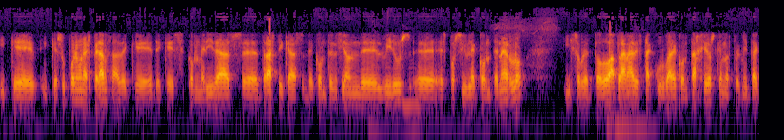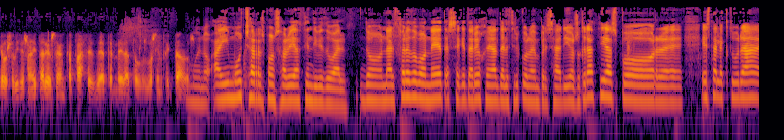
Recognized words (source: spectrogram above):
y que, que supone una esperanza de que, de que con medidas eh, drásticas de contención del virus eh, es posible contenerlo y sobre todo aplanar esta curva de contagios que nos permita que los servicios sanitarios sean capaces de atender a todos los infectados. Bueno, hay mucha responsabilidad individual. Don Alfredo Bonet, secretario general del Círculo de Empresarios, gracias por eh, esta lectura,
